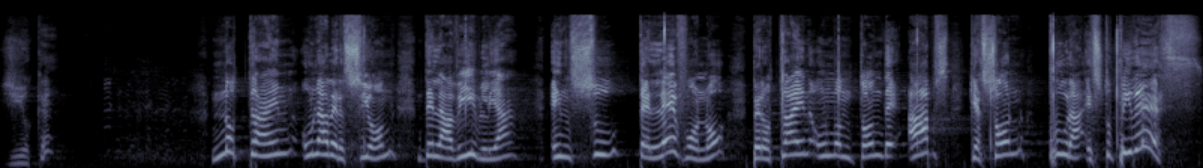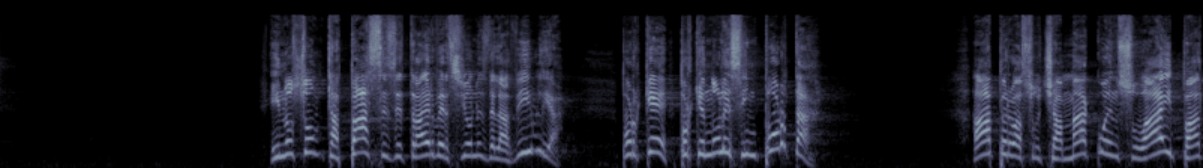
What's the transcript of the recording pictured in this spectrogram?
¿yo qué? No traen una versión de la Biblia en su teléfono, pero traen un montón de apps que son pura estupidez. Y no son capaces de traer versiones de la Biblia. ¿Por qué? Porque no les importa. Ah, pero a su chamaco en su iPad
